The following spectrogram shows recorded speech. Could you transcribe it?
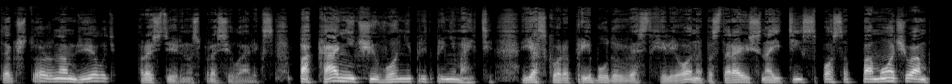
Так что же нам делать? — растерянно спросил Алекс. «Пока ничего не предпринимайте. Я скоро прибуду в Вестхелион и постараюсь найти способ помочь вам.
